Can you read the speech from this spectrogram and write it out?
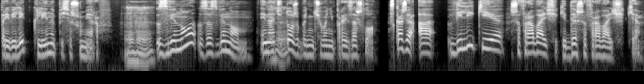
привели к клинописи шумеров. Угу. Звено за звеном, иначе угу. тоже бы ничего не произошло. Скажи, а великие шифровальщики, дешифровальщики,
